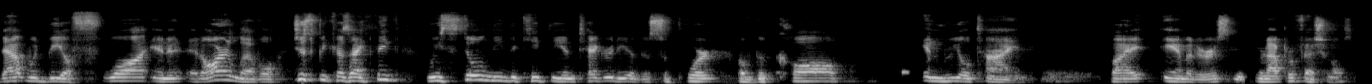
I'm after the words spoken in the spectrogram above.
that would be a flaw in it at our level, just because I think we still need to keep the integrity of the support of the call in real time by amateurs. We're not professionals.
